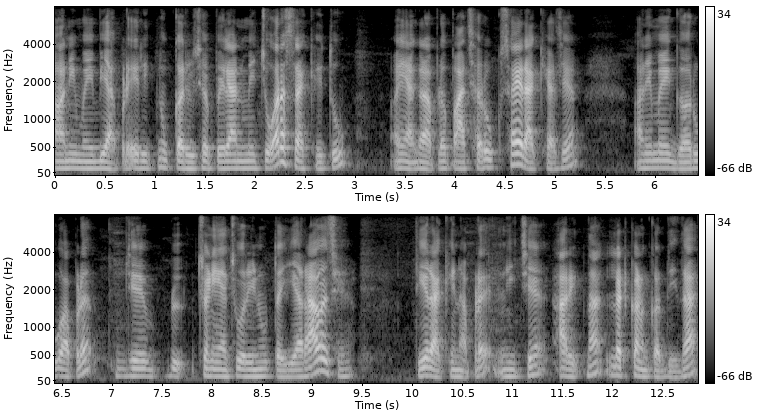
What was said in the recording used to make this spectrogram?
આની મેં બી આપણે એ રીતનું કર્યું છે. પહેલાં મેં ચોરસ રાખ્યું હતું. અહીં આગળ આપણે પાછળ ઉકસાઈ રાખ્યા છે. અને મેં ગરું આપણે જે ચણિયાચોરીનું તૈયાર આવે છે, તે રાખીને આપણે નીચે આ રીતના લટકણ કરી દીધા.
